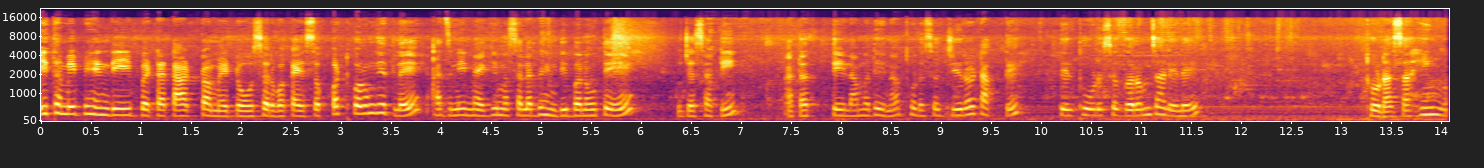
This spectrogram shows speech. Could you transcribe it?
इथं मी भेंडी बटाटा टोमॅटो सर्व काही असं कट करून घेतलं आहे आज मी मॅगी मसाला भेंडी बनवते तुझ्यासाठी. आता तेलामध्ये ना थोडंसं जिरं टाकते. तेल थोडंसं गरम झालेलं आहे. थोडासा हिंग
